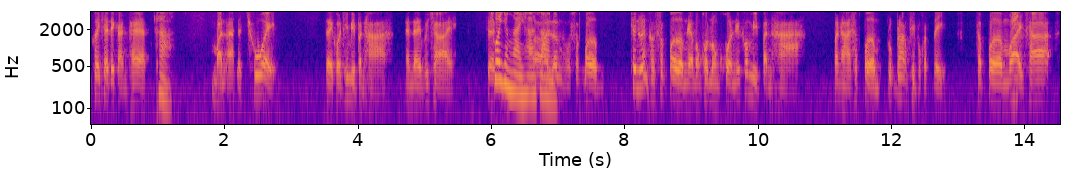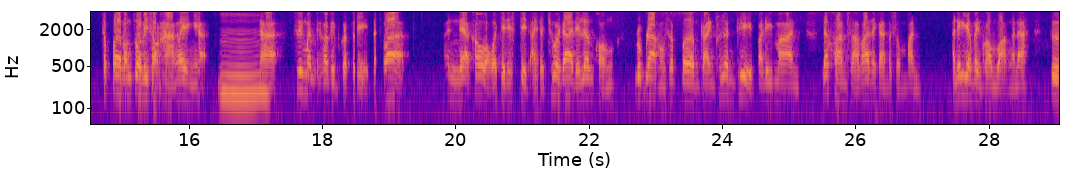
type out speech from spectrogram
เพื่อใช้ในการแพทย์ค่ะ มันอาจจะช่วยในคนที่มีปัญหาในในผู้ชายเช่นช่วยยังไงคะอาจารย์เรื่องของสเปิร์มเช่นเรื่องของสเปิร์มเนี่ยบางคนบางคนนี่เขามีปัญหา ปัญหาสเปิร์มรูปร่างผิดปกติ สเปิร์มว่ายช้าส เปิร์มบางตัวมีสองหางอะไรอย่างเงี้ยอืมนะฮะซึ่งมันเป็นความผิดปกติ แต่ว่า อันเนี้ยเขาบอกว่า genistein อาจจะช่วยได้ในเรื่องของรูปร่างของสเปิร์ม การเคลื่อนที่ปริมาณ และความสามารถในการผสมพันธุ์ อันนี้ก็ยังเป็นความหวังอะนะคือ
